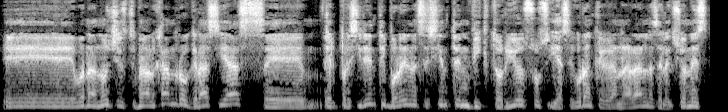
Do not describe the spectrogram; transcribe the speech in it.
Eh, buenas noches, estimado Alejandro, gracias. Eh, el presidente y Morena se sienten victoriosos y aseguran que ganarán las elecciones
